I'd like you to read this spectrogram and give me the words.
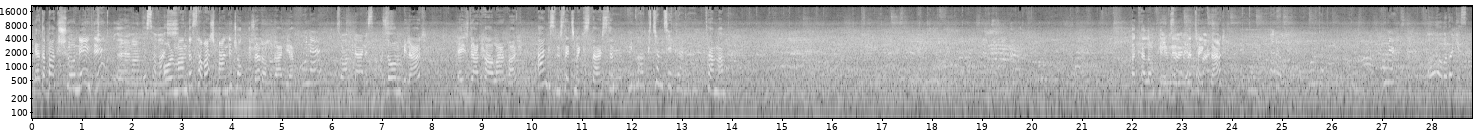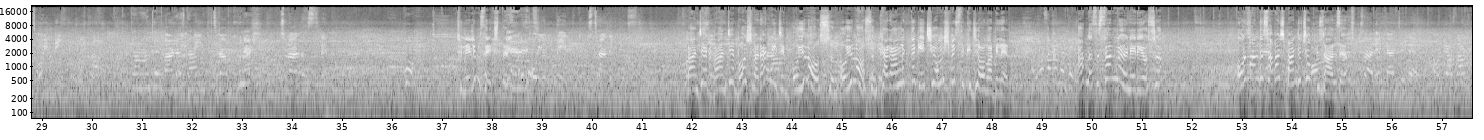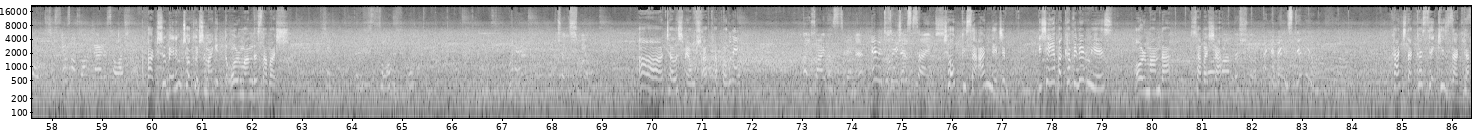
Ya da bak şu neydi? Bu Ormanda savaş. Ormanda savaş bence çok güzel olur Aliye. Bu ne? Zombilerle savaş. Zombiler, ejderhalar var. Hangisini seçmek istersin? Bir bakacağım tekrar. Tamam. Bakalım filmlerimize tekrar. Bu ne? O havada gezinti oyun değil. Tamam tekrar. Bunlar da oyun değil. Tren Bu ne? Tünelde hız treni. Bu. Tüneli mi seçtin? Evet. Bu oyun değil. Dümdüz trende gidiyoruz. Bence bence boş ver anneciğim. Oyun olsun, oyun olsun. Karanlıkta geçiyormuş ve sıkıcı olabilir. O zaman. Ablası sen ne öneriyorsun? Ormanda savaş bence çok güzeldi. Savaş güzel, eğlenceli. Ama biraz daha korkunç istiyorsan zombilerle savaş var. Bak şu benim çok hoşuma gitti. Ormanda savaş. Şey, son. Bu ne? Çalışmıyor. Aa çalışmıyormuş ahtapot Bu ne? bu. Bu da uzayda hız treni. Evet biraz kısaymış. Çok kısa anneciğim. Bir şeye bakabilir miyiz? Ormanda savaşa. Ormanda şu. Anne ben istemiyorum. Kaç dakika? 8 dakika.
